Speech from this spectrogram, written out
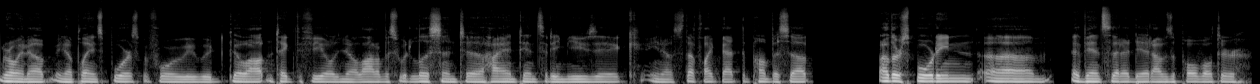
growing up, you know, playing sports before we would go out and take the field, you know, a lot of us would listen to high intensity music, you know, stuff like that to pump us up. Other sporting um, events that I did, I was a pole vaulter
